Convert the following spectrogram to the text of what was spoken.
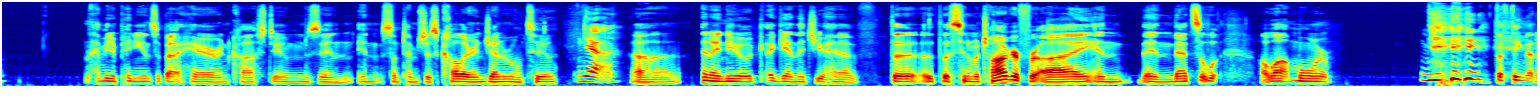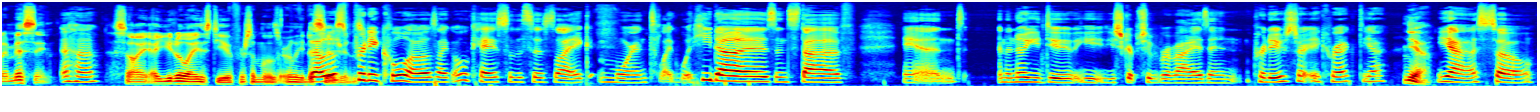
having opinions about hair and costumes and, and sometimes just color in general too. Yeah. Uh, and I knew again that you have the the cinematographer eye, and and that's a, a lot more the thing that I'm missing. uh huh. So I, I utilized you for some of those early decisions. That was pretty cool. I was like, okay, so this is like more into like what he does and stuff, and and I know you do you, you script supervise and produce, are you correct? Yeah. yeah. Yeah. So,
